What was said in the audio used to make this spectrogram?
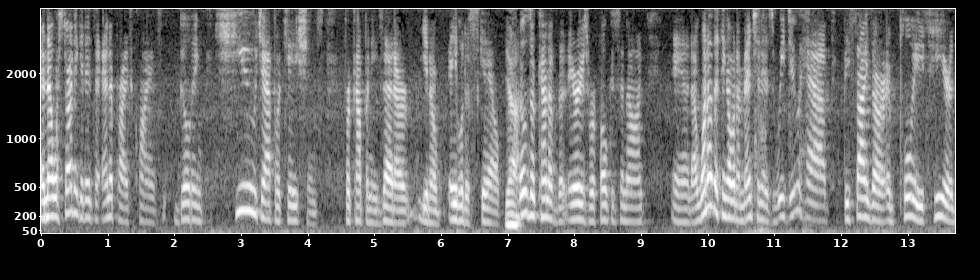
And now we're starting to get into enterprise clients building huge applications for companies that are, you know, able to scale. Yeah. Those are kind of the areas we're focusing on. And uh, one other thing I want to mention is we do have, besides our employees here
